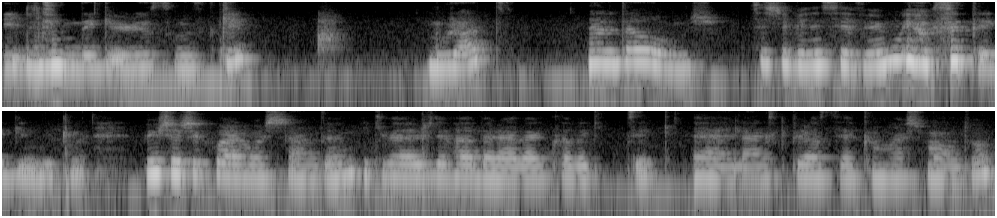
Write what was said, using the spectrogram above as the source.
ildiğinde görüyorsunuz ki "Ah, Murat Nerede olmuş? Sizce beni seviyor mu yoksa tek günlük mü? Bir çocuk var hoşlandığım. İki veya üç defa beraber klaba gittik. Eğlendik. Biraz yakınlaşma oldu.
